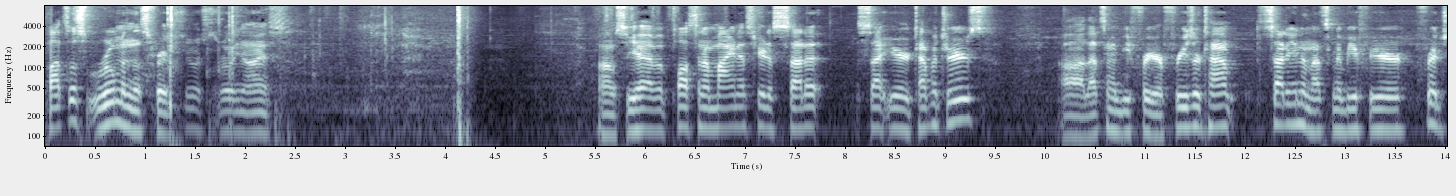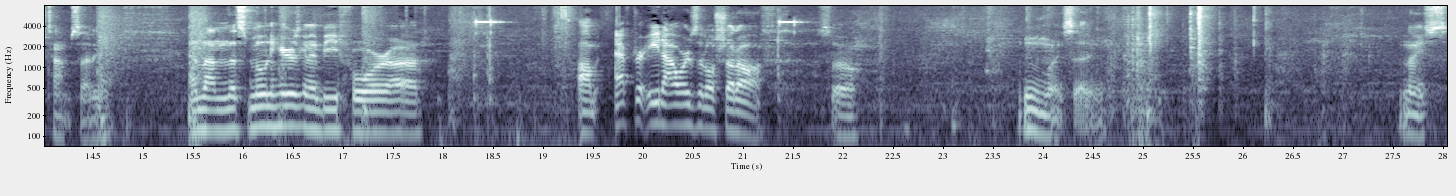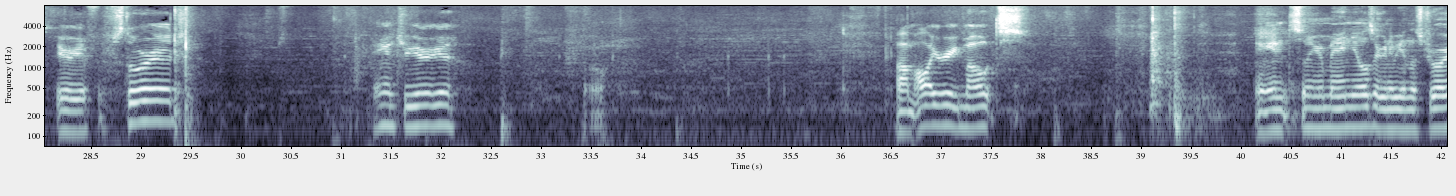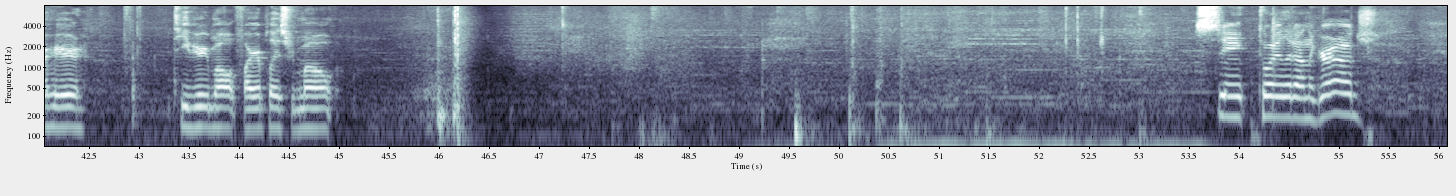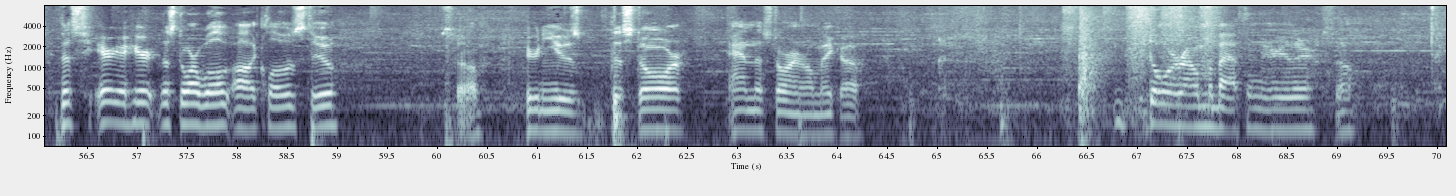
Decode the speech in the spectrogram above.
lots of room in this fridge too, which is really nice. Um, so you have a plus and a minus here to set it, set your temperatures. Uh, that's going to be for your freezer temp setting, and that's going to be for your fridge temp setting. And then this moon here is going to be for, uh, um, after 8 hours it'll shut off. So, moonlight setting. Nice area for storage. Pantry area. Oh. Um, all your remotes and some of your manuals are going to be in this drawer here. TV remote, fireplace remote. Sink, toilet on the garage. This area here, this door will uh, close too. So you're going to use this door and this door and it'll make a door around the bathroom area there. So.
